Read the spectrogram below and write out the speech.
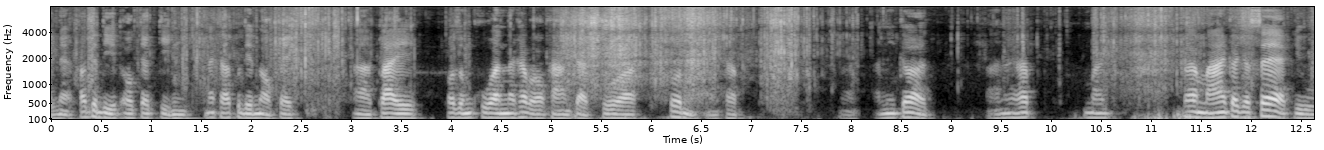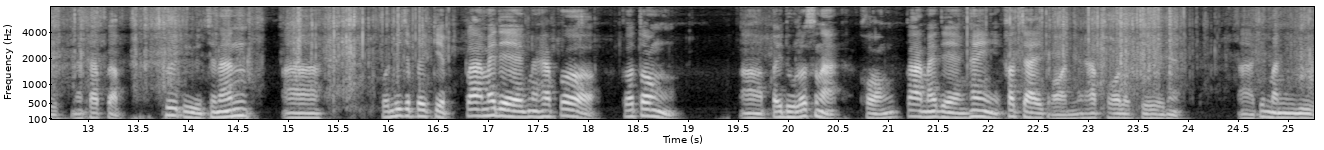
กเนี่ยเขาจะดีดออกจากกิ่งนะครับกระเด็นออกไปไกลพอสมควรนะครับออกห่างจากตัวต้นนะครับ อันนี้ก็นะครับ มากล้าไม้ก็จะแทรกอยู่นะครับกับพืชอื่น ฉะนั้นคนที่จะไปเก็บกล้าไม้แดงนะครับ ก็ก็ต้องอไปดูลักษณะของกล้าไม้แดงให้เข้าใจก่อนนะครับ พอเราเจอเนี่ยที่มันอยู่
